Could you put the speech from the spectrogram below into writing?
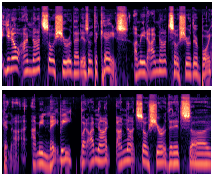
you know, I'm not so sure that isn't the case. I mean, I'm not so sure they're boinking. I, I mean, maybe, but I'm not, I'm not so sure that it's uh,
